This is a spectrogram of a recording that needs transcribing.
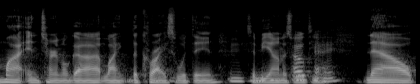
my internal God, like the Christ within, to be honest with you. Mm-hmm. Now,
